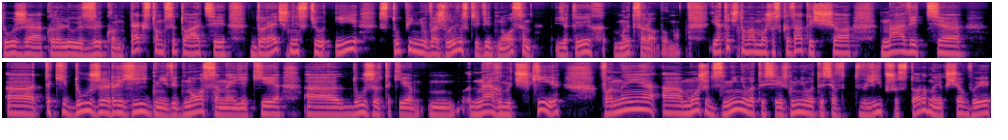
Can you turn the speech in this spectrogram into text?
дуже корелює з контекстом ситуації, доречністю і ступінню важливості відносин. Яких ми це робимо, я точно вам можу сказати, що навіть е, е, такі дуже ригідні відносини, які е, дуже такі негнучкі, вони е, можуть змінюватися і змінюватися в, в ліпшу сторону, якщо ви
